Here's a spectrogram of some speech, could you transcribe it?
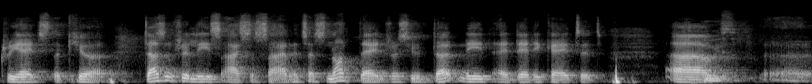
creates the cure, doesn't release isocyanates. It's not dangerous. You don't need a dedicated um, uh,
